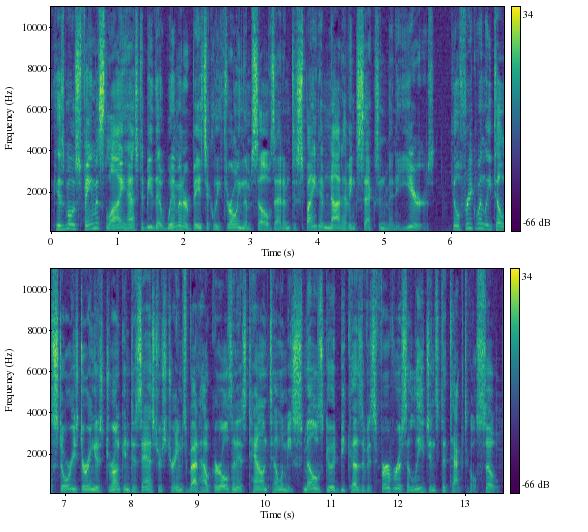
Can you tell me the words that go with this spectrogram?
His most famous lie has to be that women are basically throwing themselves at him despite him not having sex in many years. He'll frequently tell stories during his drunken disaster streams about how girls in his town tell him he smells good because of his fervorous allegiance to tactical soap.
